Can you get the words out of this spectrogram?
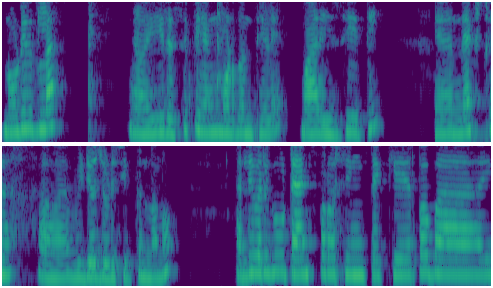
ನೋಡಿದ್ರಲ್ಲ ಈ ರೆಸಿಪಿ ಹೆಂಗೆ ಮಾಡೋದು ಅಂತೇಳಿ ಭಾಳ ಈಸಿ ಐತಿ. ನೆಕ್ಸ್ಟ್ ವಿಡಿಯೋ ಜೋಡಿ ಸಿಗ್ತಾನೆ ನಾನು. ಅಲ್ಲಿವರೆಗೂ thanks for watching take care bye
